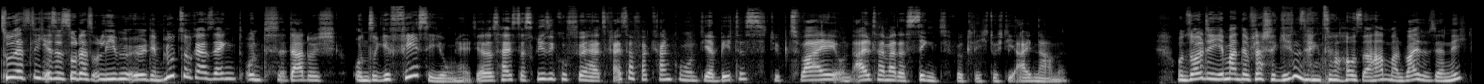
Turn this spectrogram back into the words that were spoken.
Zusätzlich ist es so, dass Olivenöl den Blutzucker senkt und dadurch unsere Gefäße jung hält. Ja, das heißt, das Risiko für Herz-Kreislauf-Erkrankungen und Diabetes Typ 2 und Alzheimer, das sinkt wirklich durch die Einnahme. Und sollte jemand eine Flasche Ginseng zu Hause haben, man weiß es ja nicht,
